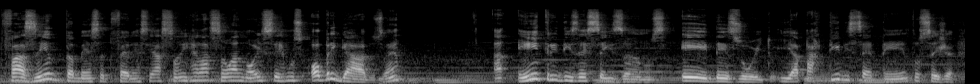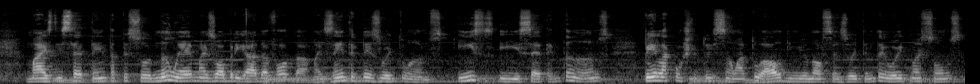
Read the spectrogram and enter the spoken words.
fazendo também essa diferenciação em relação a nós sermos obrigados, né? Entre 16 anos e 18 e a partir de 70, ou seja, mais de 70, a pessoa não é mais obrigada a votar, mas entre 18 anos e 70 anos, pela Constituição atual de 1988, nós somos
